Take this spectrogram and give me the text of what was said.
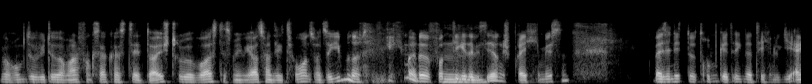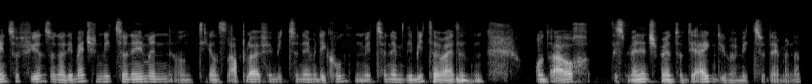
warum du, wie du am Anfang gesagt hast, enttäuscht darüber warst, dass wir im Jahr 2022 immer noch, immer noch von mhm. Digitalisierung sprechen müssen, weil es ja nicht nur darum geht, irgendeine Technologie einzuführen, sondern die Menschen mitzunehmen und die ganzen Abläufe mitzunehmen, die Kunden mitzunehmen, die Mitarbeitenden mhm. und auch das Management und die Eigentümer mitzunehmen. Ne?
